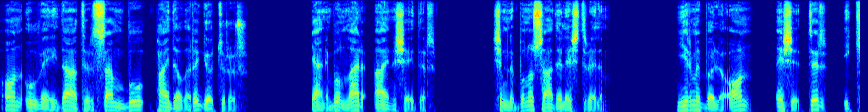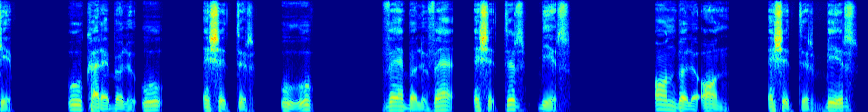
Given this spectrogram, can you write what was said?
10 uv'yi dağıtırsam bu paydaları götürür. Yani bunlar aynı şeydir. Şimdi bunu sadeleştirelim. 20 bölü 10 eşittir 2. u kare bölü u eşittir u. v bölü v eşittir 1. 10 bölü 10 eşittir 1.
